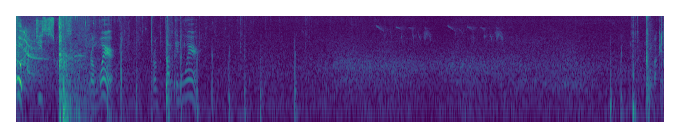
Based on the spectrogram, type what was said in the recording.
Oh, Jesus Christ. From where? From fucking where? Fuck it.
